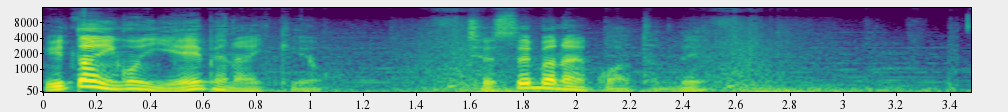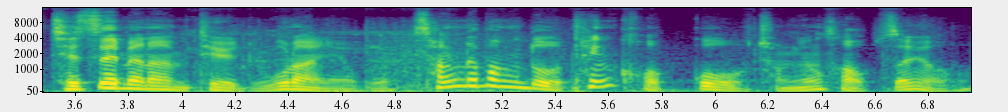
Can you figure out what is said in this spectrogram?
일단 이건 얘 변할게요. 제스 변할 것 같은데. 제스 변하면 딜 누구로 하냐고요? 상대방도 탱커 없고 정령사 없어요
